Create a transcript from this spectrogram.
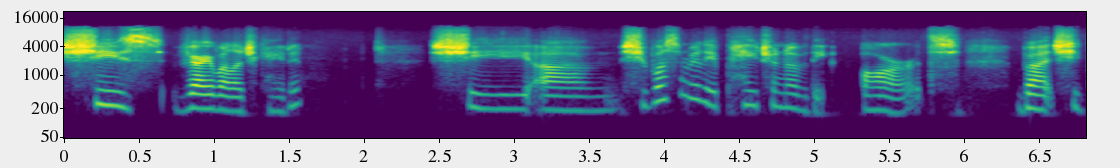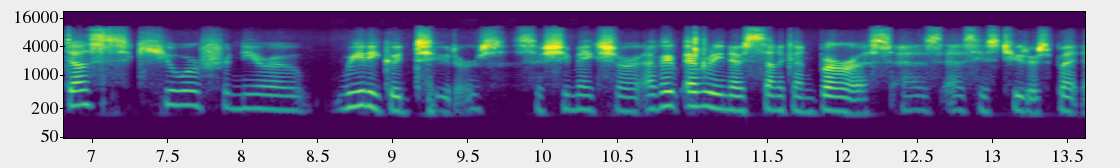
She's very well educated. She um, she wasn't really a patron of the arts, but she does secure for Nero really good tutors. So she makes sure everybody knows Seneca and Burrus as as his tutors, but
